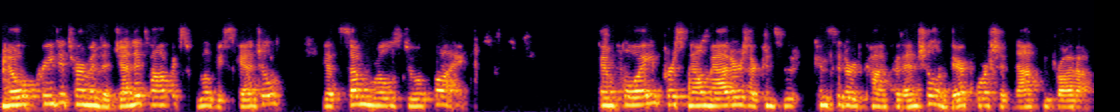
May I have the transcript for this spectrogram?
No predetermined agenda topics will be scheduled, yet some rules do apply. Employee personnel matters are consider considered confidential and therefore should not be brought up.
